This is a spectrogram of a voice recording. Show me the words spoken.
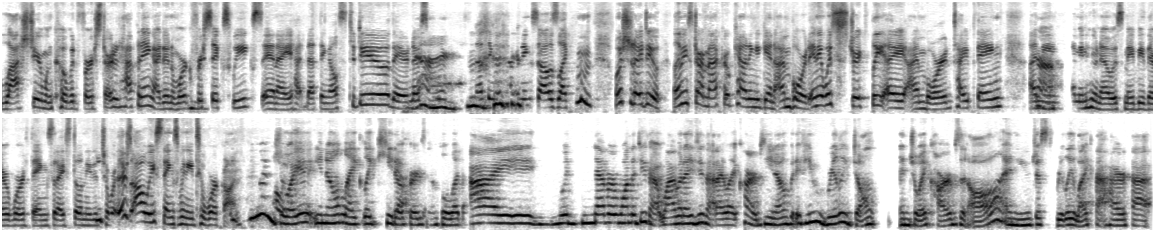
last year when COVID first started happening. I didn't work mm-hmm. for six weeks and I had nothing else to do. There, no yeah. nothing was happening. So I was like, hmm, what should I do? Let me start macro counting again. I'm bored, and it was strictly a I'm bored type thing. I mean, I mean, who knows? Maybe there were things that I still needed to work. There's always things we need to work on Oh, enjoy it, you know, like like keto, for example. Like I would never want to do that. Why would I do that? I like carbs, you know. But if you really don't enjoy carbs at all and you just really like that higher fat,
